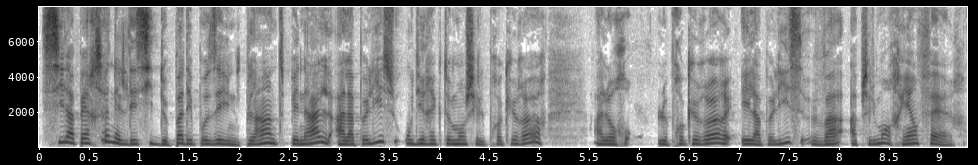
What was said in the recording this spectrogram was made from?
Si la personne, elle décide de ne pas déposer une plainte pénale à la police ou directement chez le procureur, alors le procureur et la police va absolument rien faire.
